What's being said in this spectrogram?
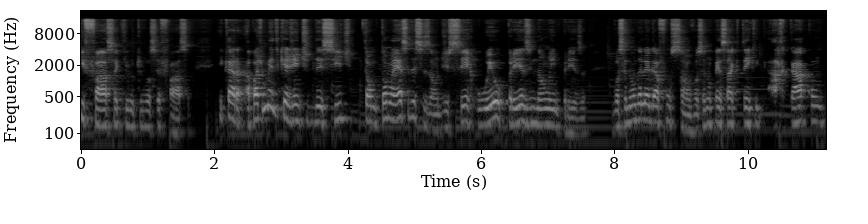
que faça aquilo que você faça. E, cara, a partir do momento que a gente decide, tom- toma essa decisão de ser o eu preso e não a empresa, você não delegar função, você não pensar que tem que arcar com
